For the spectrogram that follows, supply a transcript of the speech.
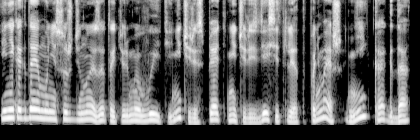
И никогда ему не суждено из этой тюрьмы выйти ни через пять, ни через десять лет. Понимаешь? Никогда.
